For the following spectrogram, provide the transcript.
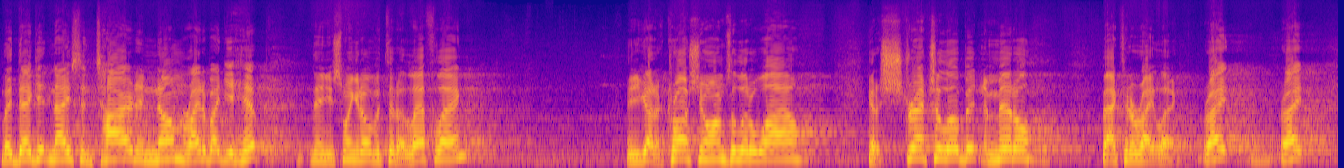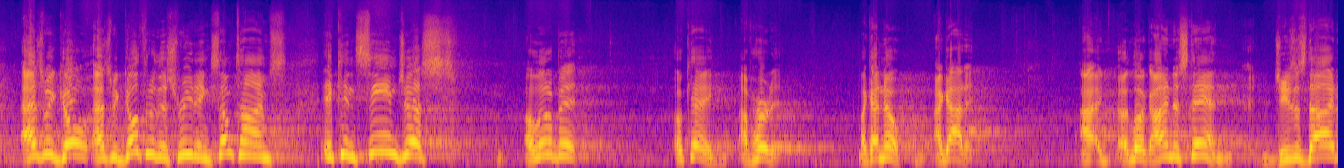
Let that get nice and tired and numb right about your hip. Then you swing it over to the left leg. Then you got to cross your arms a little while. You got to stretch a little bit in the middle. Back to the right leg. Right? Right? As we go as we go through this reading, sometimes it can seem just a little bit okay, I've heard it. Like I know, I got it. I, I, look, I understand. Jesus died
